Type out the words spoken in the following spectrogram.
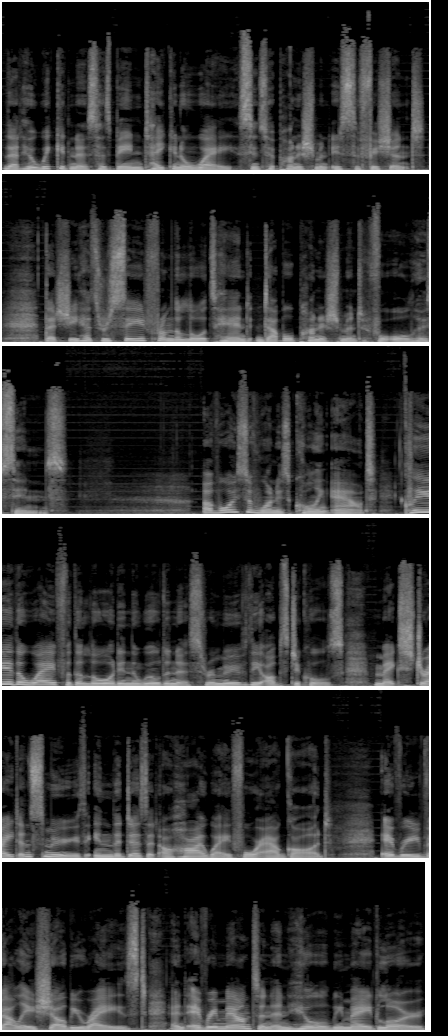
that her wickedness has been taken away since her punishment is sufficient, that she has received from the Lord's hand double punishment for all her sins. A voice of one is calling out, Clear the way for the Lord in the wilderness, remove the obstacles, make straight and smooth in the desert a highway for our God. Every valley shall be raised, and every mountain and hill be made low,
